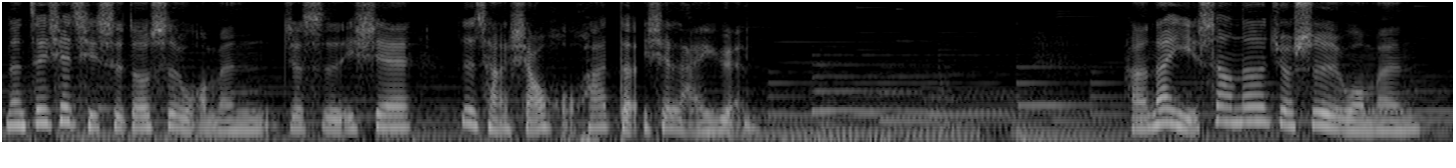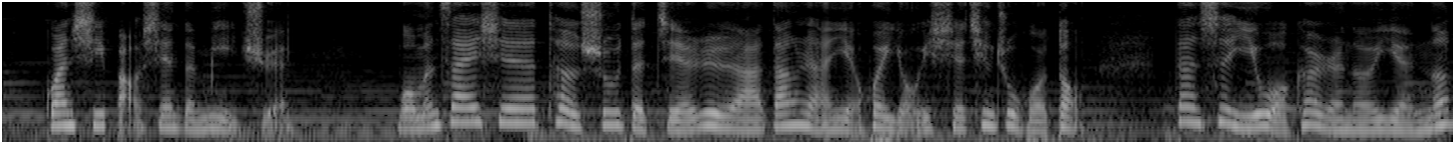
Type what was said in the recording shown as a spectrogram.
那这些其实都是我们就是一些日常小火花的一些来源。好，那以上呢，就是我们关系保鲜的秘诀。我们在一些特殊的节日啊，当然也会有一些庆祝活动。但是以我个人而言呢，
